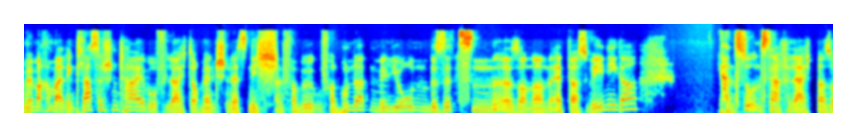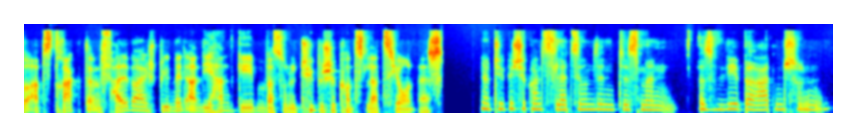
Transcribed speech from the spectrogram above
Wir machen mal den klassischen Teil, wo vielleicht auch Menschen jetzt nicht ein Vermögen von hunderten Millionen besitzen, äh, sondern etwas weniger. Kannst du uns da vielleicht mal so abstrakt ein Fallbeispiel mit an die Hand geben, was so eine typische Konstellation ist? Eine typische Konstellation sind, dass man, also wir beraten schon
